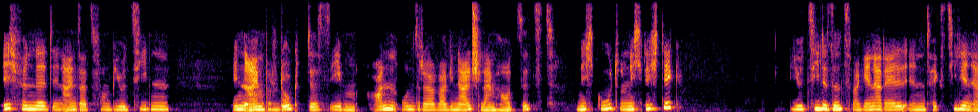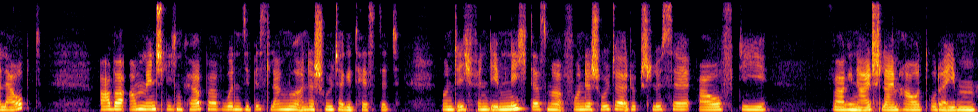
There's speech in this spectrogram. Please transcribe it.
Ich finde den Einsatz von Bioziden in einem Produkt, das eben an unserer Vaginalschleimhaut sitzt, nicht gut und nicht richtig. Biozide sind zwar generell in Textilien erlaubt, aber am menschlichen Körper wurden sie bislang nur an der Schulter getestet. Und ich finde eben nicht, dass man von der Schulter Rückschlüsse auf die Vaginalschleimhaut oder eben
